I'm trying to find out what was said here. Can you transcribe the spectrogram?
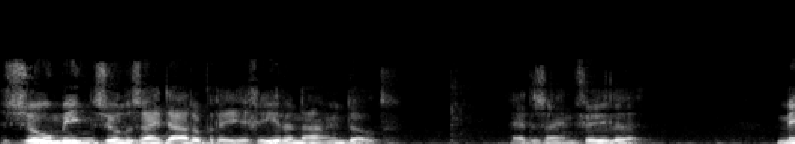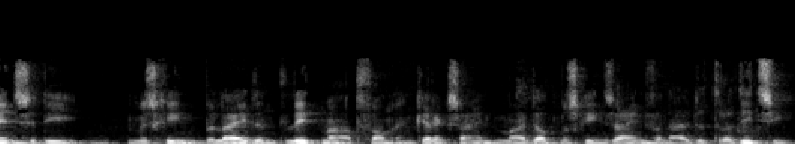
zo min zullen zij daarop reageren na hun dood. Er zijn vele mensen die misschien beleidend lidmaat van een kerk zijn, maar dat misschien zijn vanuit de traditie.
